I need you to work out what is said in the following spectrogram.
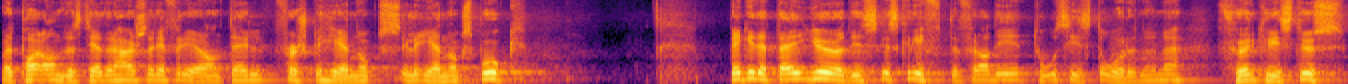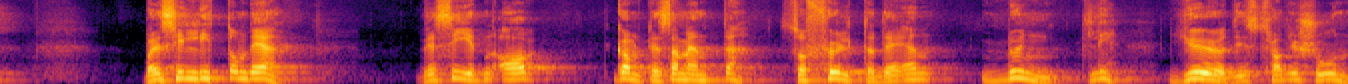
Og Et par andre steder her så refererer han til første Henoks, Enoks bok. Begge dette er jødiske skrifter fra de to siste århundrene før Kristus. Bare si litt om det. Ved siden av Gamletestamentet så fulgte det en muntlig jødisk tradisjon.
